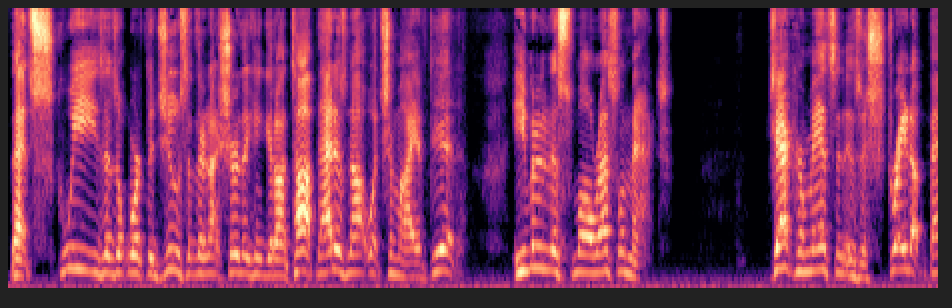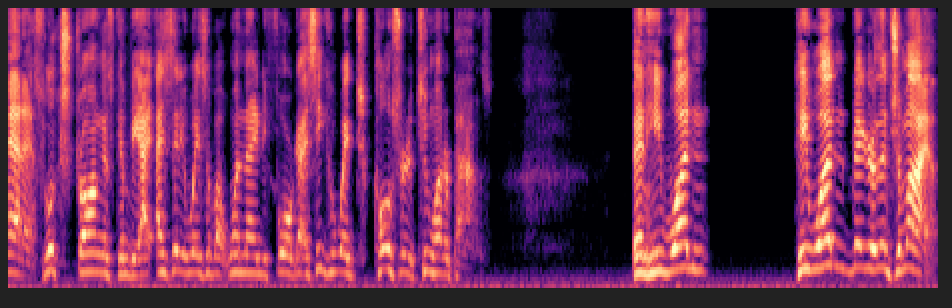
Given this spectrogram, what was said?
That squeeze isn't worth the juice if they're not sure they can get on top. That is not what Chimaev did. Even in this small wrestling match. Jack Hermansson is a straight up badass. Looks strong as can be. I, I said he weighs about 194. Guys, he could weigh t- closer to 200 pounds. And he wasn't, he wasn't bigger than Chimaev.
